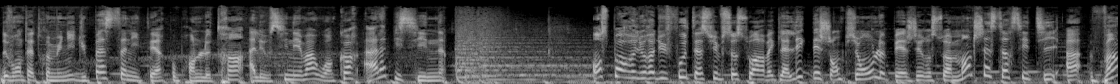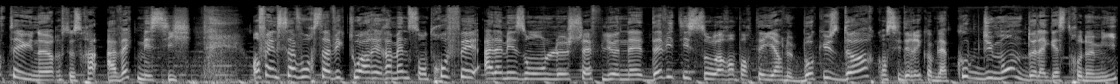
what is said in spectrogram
devront être munis du pass sanitaire pour prendre le train, aller au cinéma ou encore à la piscine. En sport, il y aura du foot à suivre ce soir avec la Ligue des Champions. Le PSG reçoit Manchester City à 21h et ce sera avec Messi. Enfin, il savoure sa victoire et ramène son trophée à la maison. Le chef lyonnais David Tissot a remporté hier le Bocuse d'Or, considéré comme la Coupe du Monde de la gastronomie.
